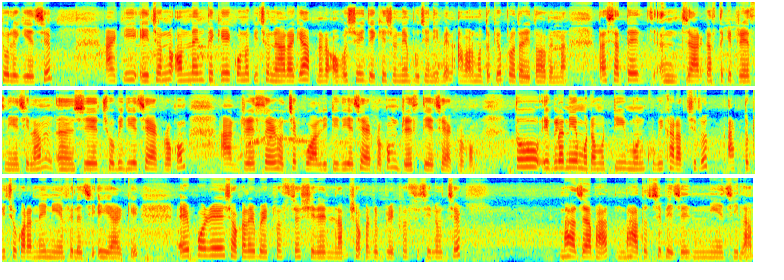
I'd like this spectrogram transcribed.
চলে গিয়েছে। আর কি, এই জন্য অনলাইন থেকে কোনো কিছু নেওয়ার আগে আপনারা অবশ্যই দেখে শুনে বুঝে নেবেন, আমার মতো কেউ প্রতারিত হবেন না। তার সাথে যার কাছ থেকে ড্রেস নিয়েছিলাম সে ছবি দিয়েছে একরকম, আর ড্রেসের হচ্ছে কোয়ালিটি দিয়েছে একরকম ড্রেস দিয়েছে একরকম। তো এগুলো নিয়ে মোটামুটি মন খুবই খারাপ ছিল, আর তো কিছু করার নেই, নিয়ে ফেলেছি এই আর কি। এরপরে সকালের ব্রেকফাস্টটা সেরে নিলাম, সকালের ব্রেকফাস্টে ছিল হচ্ছে ভাজা ভাত ভাত হচ্ছে ভেজে নিয়েছিলাম।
